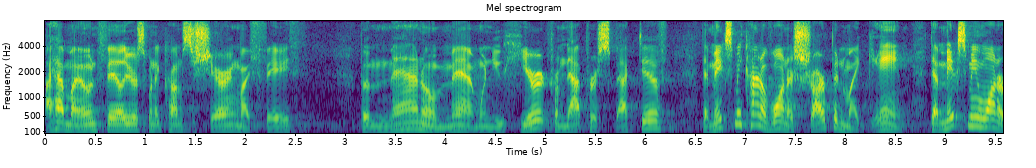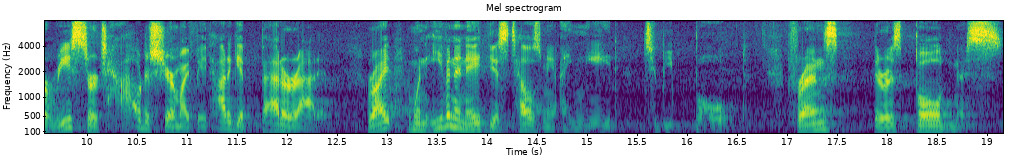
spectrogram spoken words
I have my own failures when it comes to sharing my faith. But man, oh man, when you hear it from that perspective, that makes me kind of want to sharpen my game. That makes me want to research how to share my faith, how to get better at it right? When even an atheist tells me I need to be bold. Friends, there is boldness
